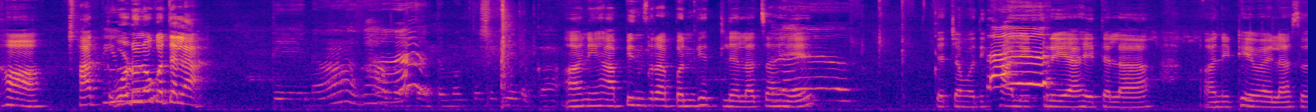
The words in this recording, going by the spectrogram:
हा. हात ओढू नको त्याला. का? आणि हा पिंजरा पण घेतलेलाच आहे. त्याच्यामध्ये खाली ट्रे आहे त्याला. आणि ठेवायला असं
